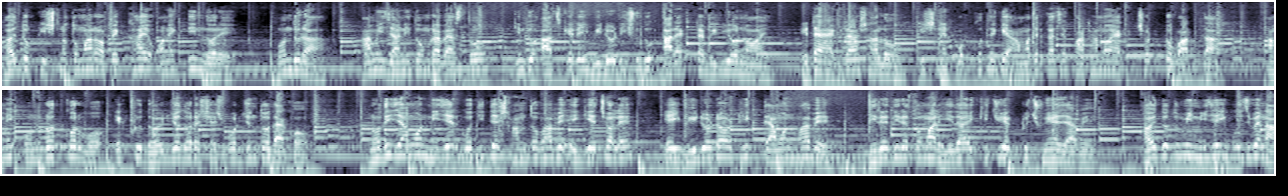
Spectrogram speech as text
হয়তো কৃষ্ণ তোমার অপেক্ষায় অনেক দিন ধরে। বন্ধুরা, আমি জানি তোমরা ব্যস্ত, কিন্তু আজকের এই ভিডিওটি শুধু আর একটা ভিডিও নয়, এটা একরাশ আলো। কৃষ্ণের পক্ষ থেকে আমাদের কাছে পাঠানো এক ছোট্ট বার্তা। আমি অনুরোধ করব, একটু ধৈর্য ধরে শেষ পর্যন্ত দেখো। নদী যেমন নিজের গতিতে শান্তভাবে এগিয়ে চলে এই ভিডিওটাও ঠিক তেমনভাবে ধীরে ধীরে তোমার হৃদয়ে কিছু একটু ছুঁয়ে যাবে। হয়তো তুমি নিজেই বুঝবে না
